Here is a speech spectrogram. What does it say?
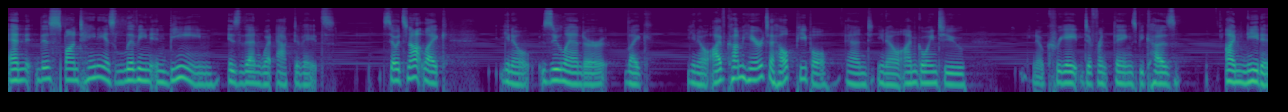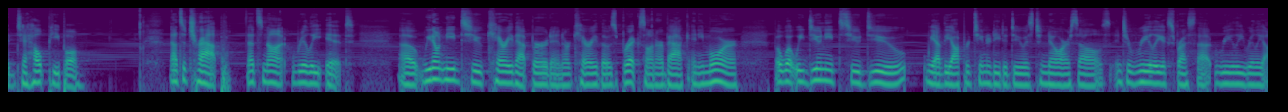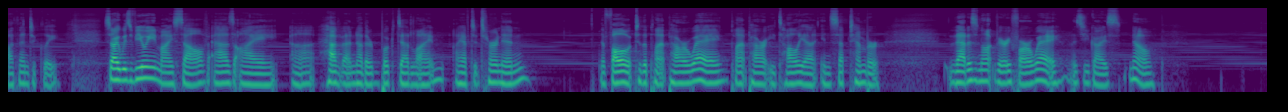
And this spontaneous living and being is then what activates. So it's not like, you know, Zoolander, like, you know, I've come here to help people and, you know, I'm going to, you know, create different things because I'm needed to help people. That's a trap. That's not really it. Uh, we don't need to carry that burden or carry those bricks on our back anymore. But what we do need to do, we have the opportunity to do, is to know ourselves and to really express that really, really authentically. So I was viewing myself as I uh, have another book deadline. I have to turn in the follow up to the Plant Power Way, Plant Power Italia, in September. That is not very far away, as you guys know.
